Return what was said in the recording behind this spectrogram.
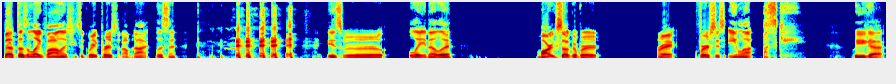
Beth doesn't like violence. She's a great person. I'm not. Listen. Real late in LA. Mark Zuckerberg, right? Versus Elon Musk. Who you got?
